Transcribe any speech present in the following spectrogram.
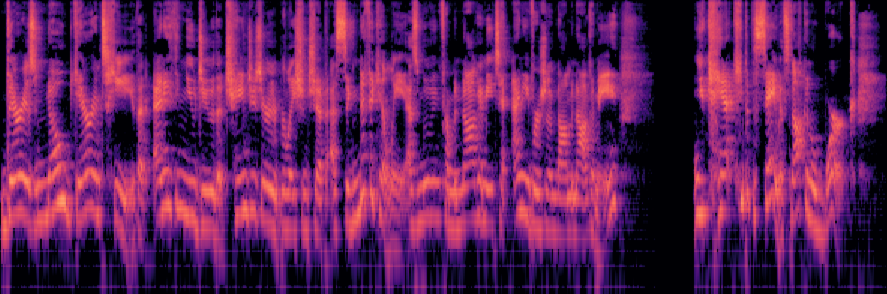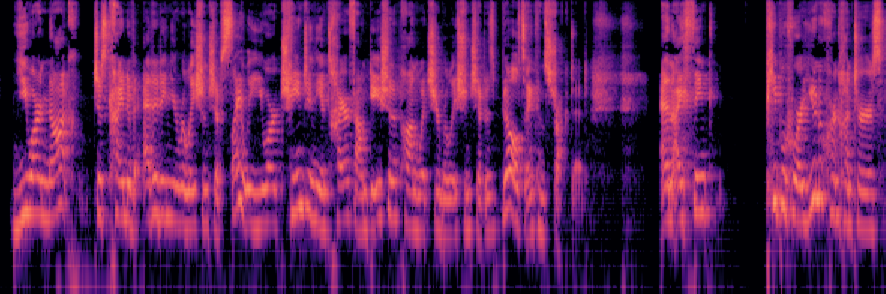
There is no guarantee that anything you do that changes your relationship as significantly as moving from monogamy to any version of non monogamy, you can't keep it the same. It's not going to work. You are not just kind of editing your relationship slightly, you are changing the entire foundation upon which your relationship is built and constructed. And I think people who are unicorn hunters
